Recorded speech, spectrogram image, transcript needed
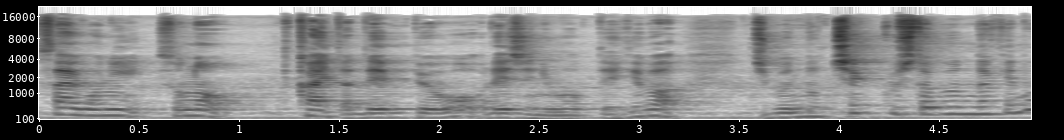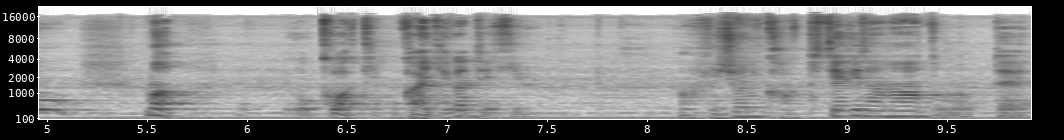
最後にその書いた伝票をレジに持っていけば自分のチェックした分だけの、まあ、お会計ができる、まあ、非常に画期的だなと思って。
